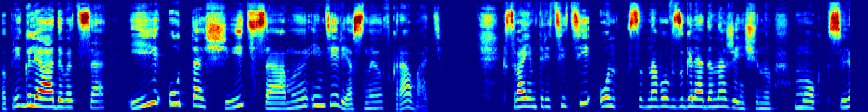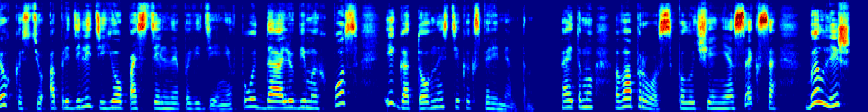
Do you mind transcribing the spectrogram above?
поприглядываться и утащить самую интересную в кровать. К своим тридцати он с одного взгляда на женщину мог с легкостью определить ее постельное поведение, вплоть до любимых поз и готовности к экспериментам. Поэтому вопрос получения секса был лишь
